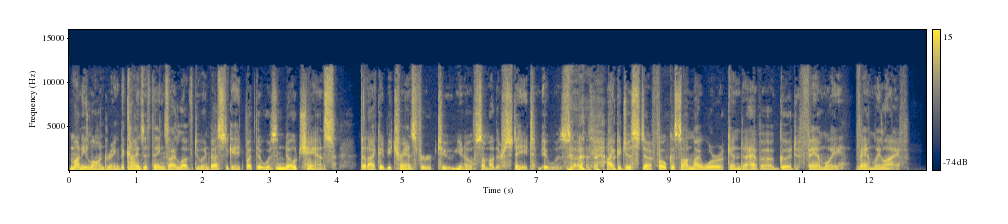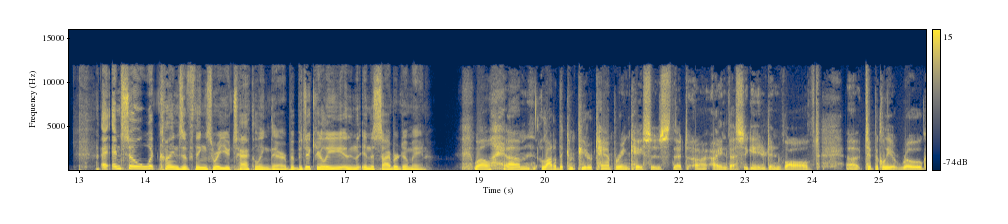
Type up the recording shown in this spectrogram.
money laundering, the kinds of things I love to investigate. But there was no chance that I could be transferred to you know some other state. It was uh, I could just uh, focus on my work and uh, have a good family family life. And so, what kinds of things were you tackling there, but particularly in in the cyber domain? Well, um, a lot of the computer tampering cases that uh, I investigated involved uh, typically a rogue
